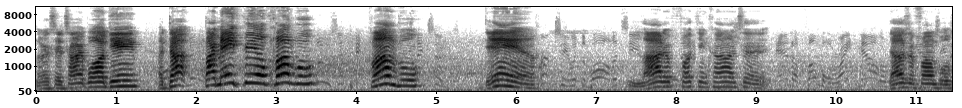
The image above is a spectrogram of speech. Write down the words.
Like I said, tie ball game. Adopt by Mayfield. Fumble. Fumble. Damn. A lot of fucking content. That was a fumble.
